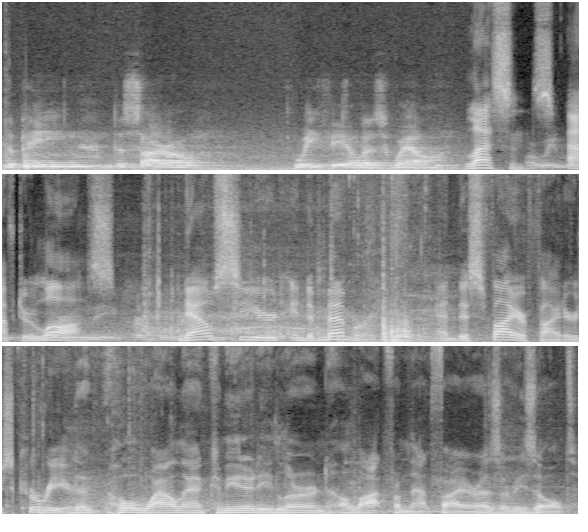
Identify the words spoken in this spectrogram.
the pain, the sorrow we feel as well. Lessons after loss, now seared into memory and this firefighter's career. The whole wildland community learned a lot from that fire as a result.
